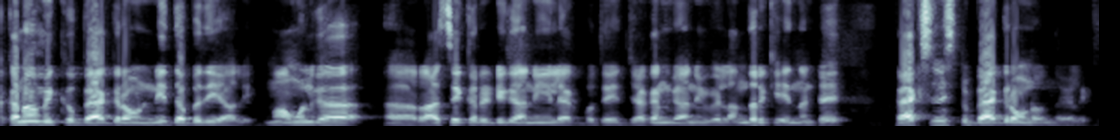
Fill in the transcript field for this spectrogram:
ఎకనామిక్ బ్యాక్గ్రౌండ్ని దెబ్బతీయాలి. మామూలుగా రాజశేఖర రెడ్డి కానీ లేకపోతే జగన్ కానీ వీళ్ళందరికీ ఏంటంటే ఫ్యాక్షనిస్ట్ బ్యాక్గ్రౌండ్ ఉంది వీళ్ళకి.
